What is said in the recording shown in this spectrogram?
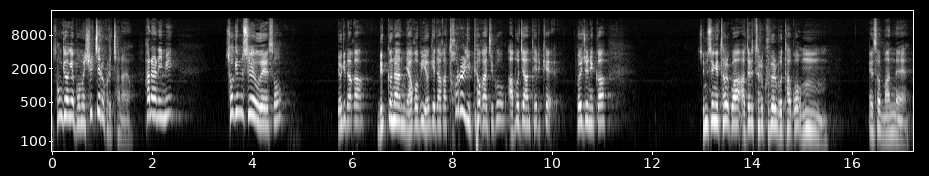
성경에 보면 실제로 그렇잖아요. 하나님이 속임수에 의해서 여기다가 미끈한 야곱이 여기다가 털을 입혀가지고 아버지한테 이렇게 보여주니까 짐승의 털과 아들의 털을 구별 못하고 음 해서 맞네.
